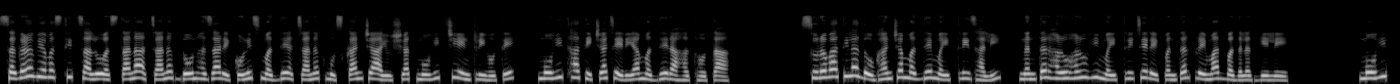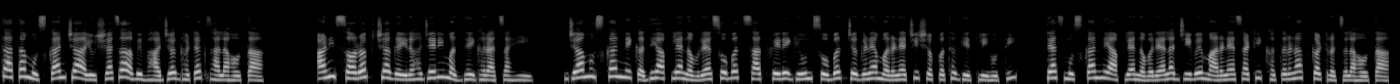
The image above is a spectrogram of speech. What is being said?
सगळं व्यवस्थित चालू असताना अचानक दोन हजार एकोणीसमध्ये अचानक मुस्कानच्या आयुष्यात मोहितची एंट्री होते. मोहित हा तिच्याच एरियामध्ये राहत होता. सुरुवातीला दोघांच्या मध्ये मैत्री झाली नंतर हळूहळू ही मैत्रीचे रेपंतर प्रेमात बदलत गेले. मोहित आता मुस्कानच्या आयुष्याचा अविभाज्य घटक झाला होता. आणि सौरभच्या गैरहजेरीमध्ये घराचाही. ज्या मुस्कानने कधी आपल्या नवऱ्यासोबत सात फेरे घेऊन सोबत जगण्या मरण्याची शपथ घेतली होती त्याच मुस्कानने आपल्या नवऱ्याला जीवे मारण्यासाठी खतरनाक कट रचला होता.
